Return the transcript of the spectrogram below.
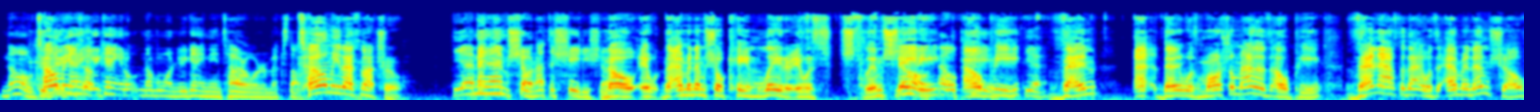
no, dude, Tell you're me- Getting, tell- you're getting it, number one. You're getting the entire order mixed up. Tell me that's not true. The Eminem show, not the Shady show. No, it, the Eminem show came later. It was Slim Shady No, LP, LP. yeah. Then, uh, then it was Marshall Mathers LP. Then after that, it was the Eminem show.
